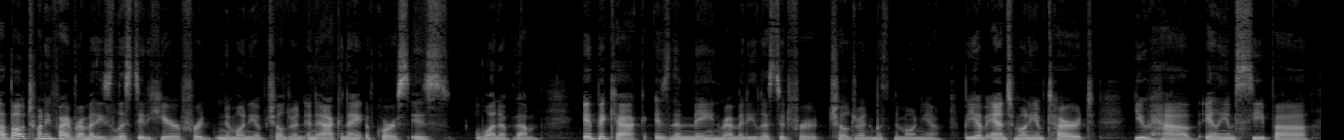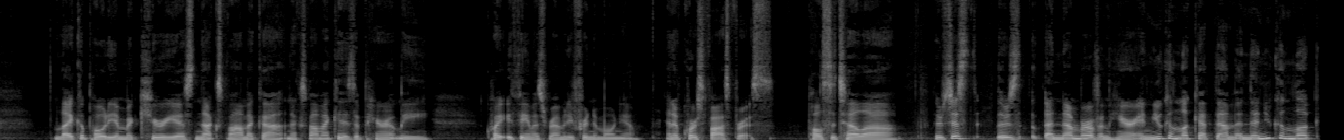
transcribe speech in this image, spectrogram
about 25 remedies listed here for pneumonia of children, and aconite, of course, is one of them. Ipecac is the main remedy listed for children with pneumonia. But you have antimonium tart, you have allium cepa, Lycopodium mercurius, Nux vomica. Nux vomica is apparently quite a famous remedy for pneumonia. And of course, phosphorus. Pulsatilla. There's just there's a number of them here, and you can look at them, and then you can look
